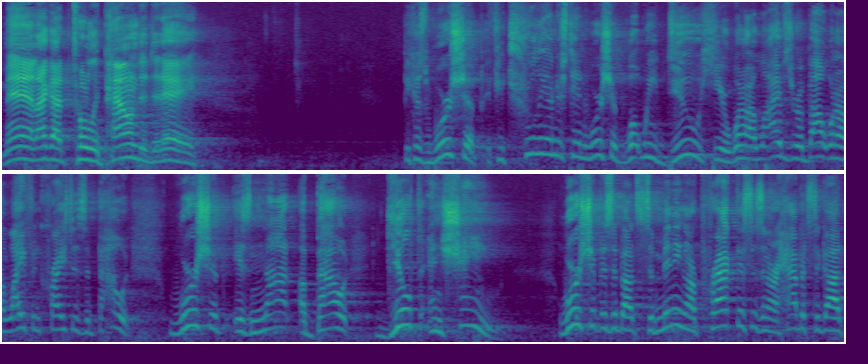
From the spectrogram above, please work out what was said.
Man, I got totally pounded today. Because worship, if you truly understand worship, what we do here, what our lives are about, what our life in Christ is about, worship is not about guilt and shame. Worship is about submitting our practices and our habits to God,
